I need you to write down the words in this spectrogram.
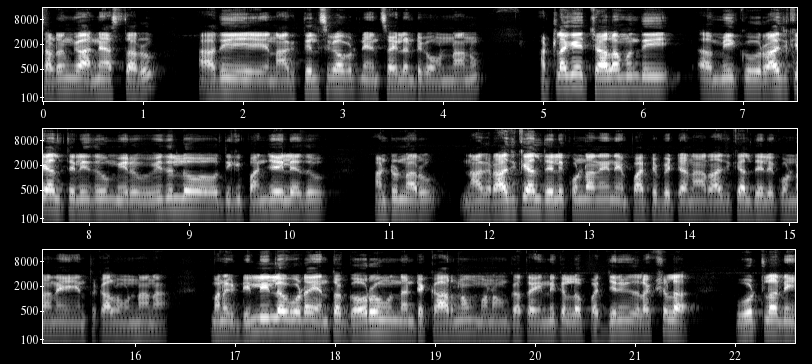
సడన్గా అనేస్తారు. అది నాకు తెలుసు కాబట్టి నేను సైలెంట్గా ఉన్నాను. అట్లాగే చాలామంది మీకు రాజకీయాలు తెలీదు మీరు వీధుల్లో దిగి పనిచేయలేదు అంటున్నారు. నాకు రాజకీయాలు తెలియకుండానే నేను పార్టీ పెట్టానా రాజకీయాలు తెలియకుండానే ఇంతకాలం ఉన్నానా? మనకు ఢిల్లీలో కూడా ఎంతో గౌరవం ఉందంటే కారణం మనం గత ఎన్నికల్లో పద్దెనిమిది లక్షల ఓట్లని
